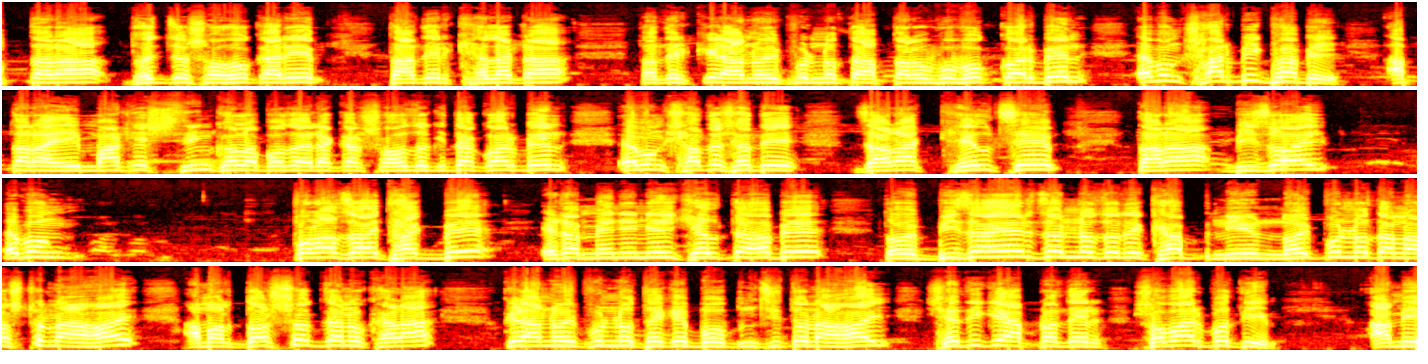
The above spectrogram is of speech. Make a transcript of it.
আপনারা ধৈর্য সহকারে তাদের খেলাটা তাদের ক্রীড়া নৈপুণ্যতা আপনারা উপভোগ করবেন এবং সার্বিকভাবে আপনারা এই মাঠের শৃঙ্খলা বজায় রাখার সহযোগিতা করবেন এবং সাথে সাথে যারা খেলছে তারা বিজয় এবং পরাজয় থাকবে, এটা মেনে নিয়েই খেলতে হবে। তবে বিজয়ের জন্য যদি নৈপুণ্যতা নষ্ট না হয়, আমার দর্শক যেন খেলা, ক্রীড়া নৈপুণ্য থেকে বঞ্চিত না হয়, সেদিকে আপনাদের সবার প্রতি আমি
